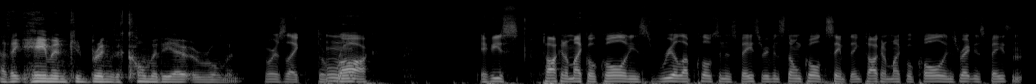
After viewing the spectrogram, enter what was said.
I think Heyman could bring the comedy out of Roman. Whereas like The Mm. Rock, if he's talking to Michael Cole and he's real up close in his face, or even Stone Cold, same thing, talking to Michael Cole and he's right in his face, Mm.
